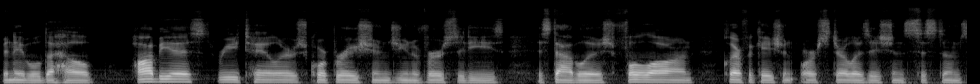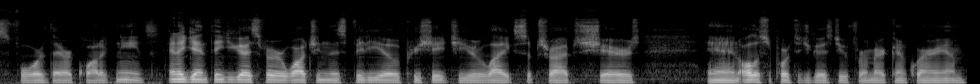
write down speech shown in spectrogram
been able to help hobbyists, retailers, corporations, universities establish full on clarification, or sterilization systems for their aquatic needs. And again, thank you guys for watching this video. Appreciate your likes, subscribes, shares, and all the support that you guys do for American Aquarium.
